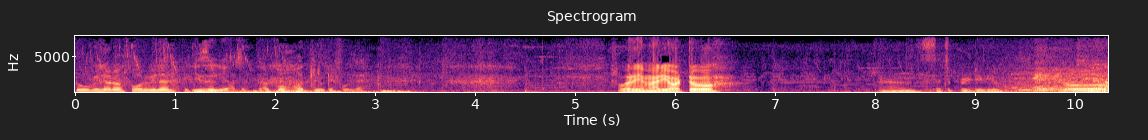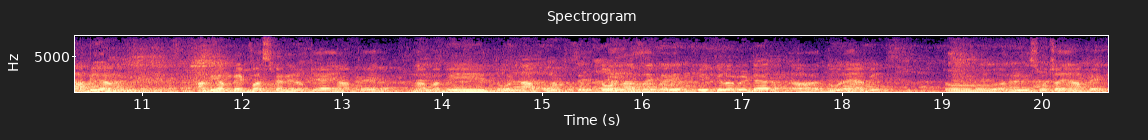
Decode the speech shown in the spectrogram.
टू व्हीलर और फोर व्हीलर इजिली आ सकता है बहुत ब्यूटीफुल है। और ये हमारी auto such a pretty view तो अभी हम अभी हम ब्रेकफास्ट करने रुके हैं यहाँ पे। हम अभी तोलना फोर्ट से तोरना से करीब थ्री किलोमीटर दूर है अभी। तो अभी सोचा यहाँ पे एक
